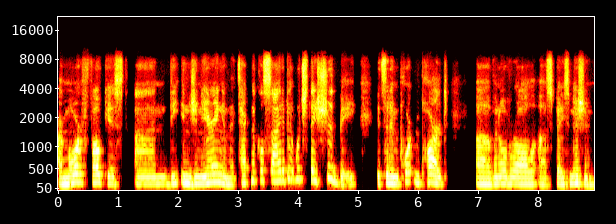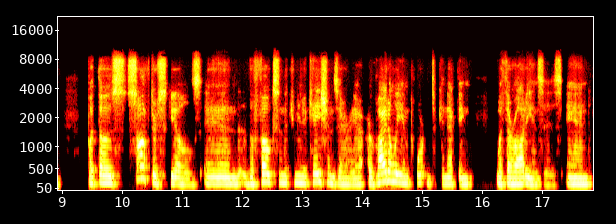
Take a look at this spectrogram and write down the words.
are more focused on the engineering and the technical side of it, which they should be. It's an important part of an overall uh, space mission. But those softer skills and the folks in the communications area are vitally important to connecting with their audiences. And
